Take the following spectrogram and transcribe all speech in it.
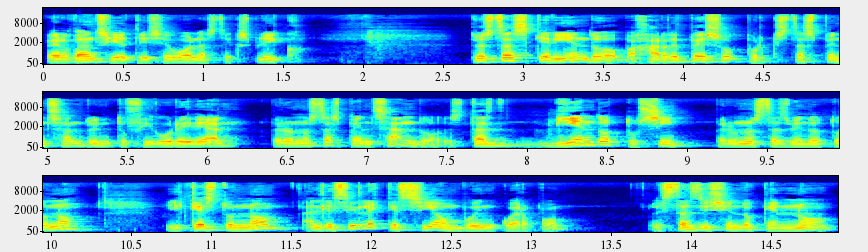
Perdón si ya te hice bolas, te explico. Tú estás queriendo bajar de peso porque estás pensando en tu figura ideal, pero no estás pensando, estás viendo tu sí, pero no estás viendo tu no. ¿Y qué es tu no? Al decirle que sí a un buen cuerpo, le estás diciendo que no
